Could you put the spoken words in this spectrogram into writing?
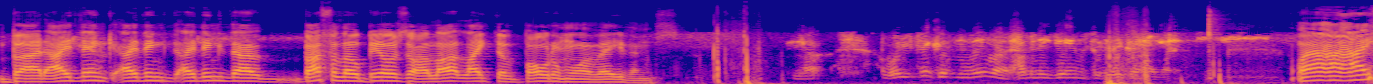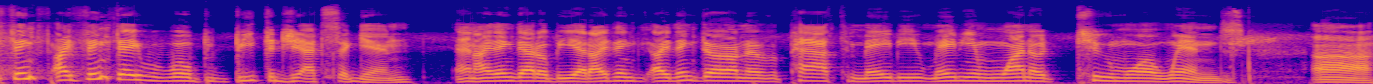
But I think I think I think the Buffalo Bills are a lot like the Baltimore Ravens. Yeah. What do you think of New England? How many games are they going to win? Well, I I think I think they will beat the Jets again, and I think that'll be it. I think I think they're on a path to maybe maybe in one or two more wins. Uh,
